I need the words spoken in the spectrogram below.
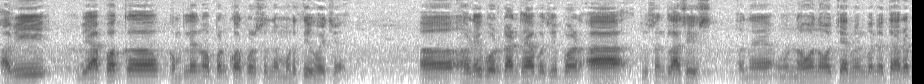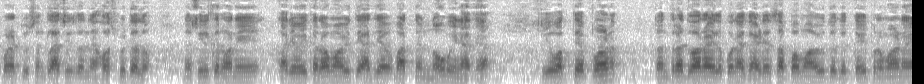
આવી વ્યાપક કમ્પ્લેનો પણ કોર્પોરેશનને મળતી હોય છે. અ, હરણી બોર્ડકાંડ થયા પછી પણ આ ટ્યુશન ક્લાસીસ અને હું નવો નવો ચેરમેન બન્યો ત્યારે પણ ટ્યુશન ક્લાસીસ અને હોસ્પિટલોને સીલ કરવાની કાર્યવાહી કરવામાં આવી હતી. આજે વાતને નવ મહિના થયા. એ વખતે પણ તંત્ર દ્વારા એ લોકોને ગાઈડન્સ આપવામાં આવ્યું હતું કે કઈ પ્રમાણે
